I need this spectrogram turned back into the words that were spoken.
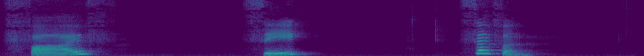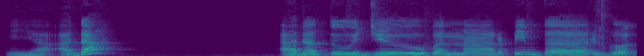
five, six, seven. Iya, ada? Ada tujuh, benar, pinter, good.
